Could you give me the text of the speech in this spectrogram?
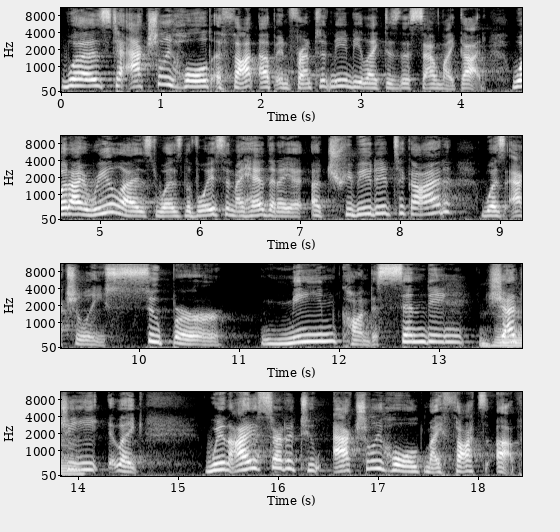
Was to actually hold a thought up in front of me and be like, does this sound like God? What I realized was the voice in my head that I attributed to God was actually super mean, condescending, mm-hmm. judgy. Like when I started to actually hold my thoughts up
